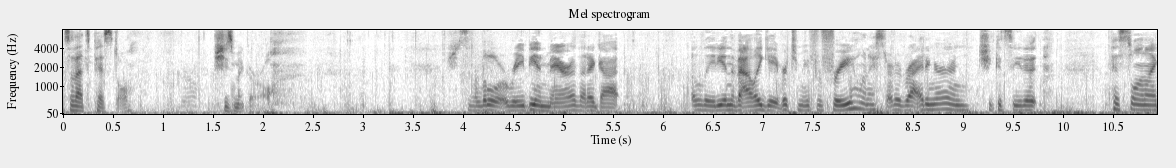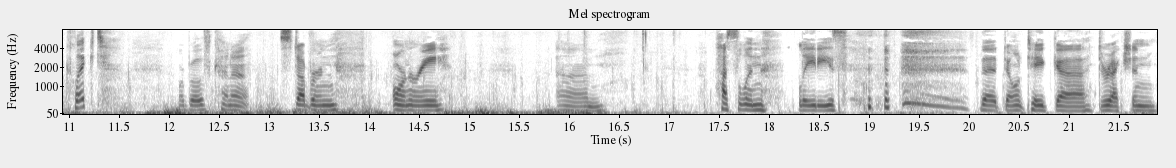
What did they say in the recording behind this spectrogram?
So that's Pistol. She's my girl. A little Arabian mare that I got. A lady in the valley gave her to me for free when I started riding her, and she could see that Pistol and I clicked. We're both kind of stubborn, ornery, um, hustling ladies that don't take uh, direction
